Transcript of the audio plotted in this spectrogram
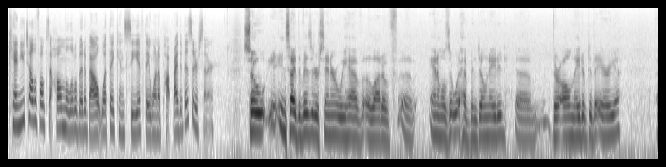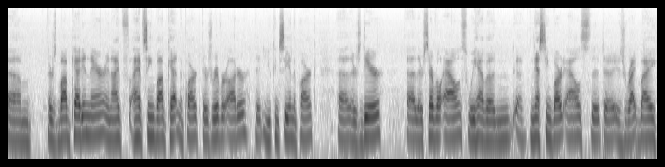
Can you tell the folks at home a little bit about what they can see if they want to pop by the visitor center? So inside the visitor center, we have a lot of uh, animals that have been donated. Um, they're all native to the area. Um, there's bobcat in there, and I've I have seen bobcat in the park. There's river otter that you can see in the park. Uh, there's deer. Uh, there's several owls. We have a nesting barred owls that uh, is right by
